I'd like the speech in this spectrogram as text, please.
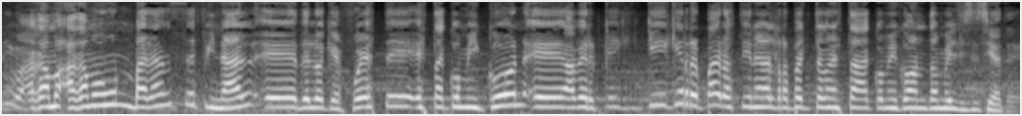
Sí, hagamos, hagamos un balance final eh, de lo que fue este, esta Comic Con. Eh, a ver, ¿qué, qué, qué reparos tiene al respecto con esta Comic Con 2017?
